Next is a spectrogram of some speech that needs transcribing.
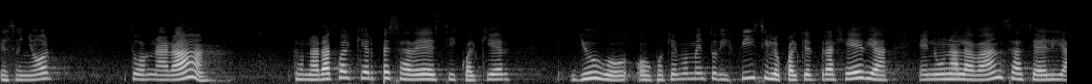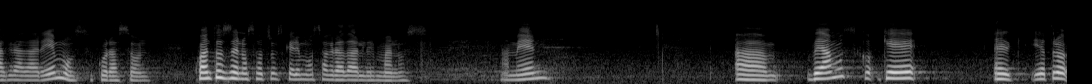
el Señor tornará, tornará cualquier pesadez y cualquier yugo o cualquier momento difícil o cualquier tragedia en una alabanza hacia Él y agradaremos su corazón. ¿Cuántos de nosotros queremos agradarle, hermanos? Amén veamos que otro,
